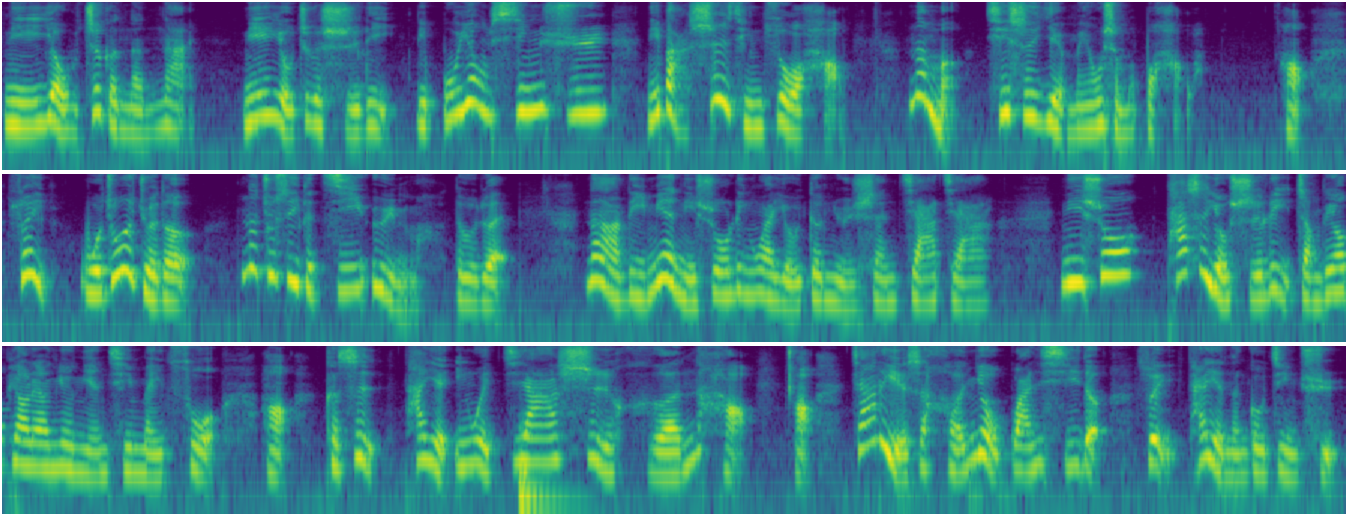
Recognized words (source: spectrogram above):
你有这个能耐，你也有这个实力，你不用心虚，你把事情做好，那么其实也没有什么不好啊。好，所以我就会觉得那就是一个机遇嘛，对不对？那里面你说另外有一个女生佳佳，你说她是有实力，长得又漂亮又年轻，没错，好，可是她也因为家世很好，好，家里也是很有关系的，所以她也能够进去。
